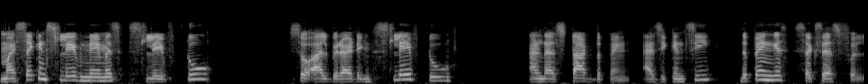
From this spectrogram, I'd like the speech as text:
my second slave name is slave 2. So I'll be writing slave 2 and I'll start the ping. As you can see, the ping is successful.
